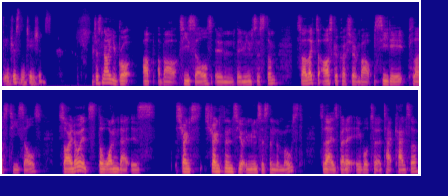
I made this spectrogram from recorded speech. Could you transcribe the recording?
dangerous mutations. Just now, you brought up about T cells in the immune system. So I'd like to ask a question about CD8 plus T cells. So I know it's the one that is strength strengthens your immune system the most, so that is better able to attack cancer.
